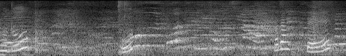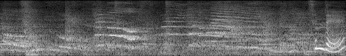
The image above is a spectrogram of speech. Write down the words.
구두, 옷, 화장대, 침대,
